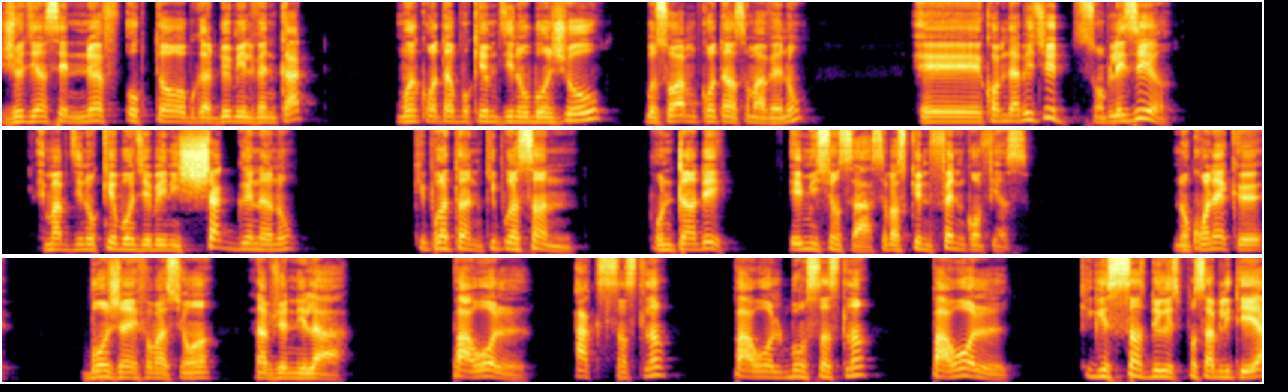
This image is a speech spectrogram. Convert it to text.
Jeudi, c'est 9 octobre 2024. Moi, content pour qu'il me dise bonjour. Bonsoir, je suis content ensemble avec nous. Et comme d'habitude, son plaisir. Et m'a dit, que bon Dieu béni chaque nous qui prend qui prend son pour nous émission ça, c'est parce que nous faisons confiance. Nous connaissons que bon genre information, nous avons là parole, accent là, parole bon sens là, parole qui a sens de responsabilité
